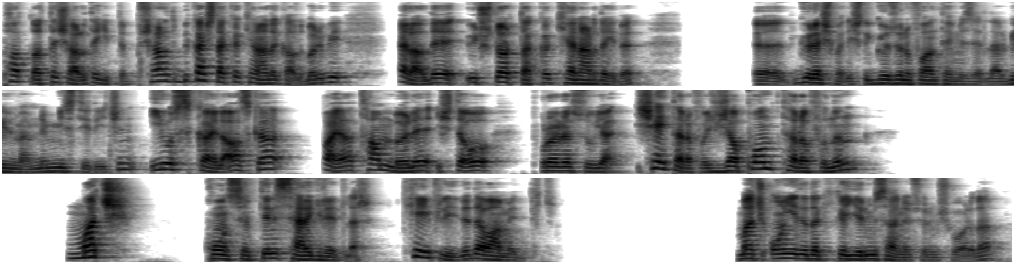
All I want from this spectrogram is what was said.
patlattı Charlotte'a gitti. Charlotte birkaç dakika kenarda kaldı. Böyle bir herhalde 3-4 dakika kenardaydı. Ee, güreşmedi işte gözünü falan temizlediler bilmem ne Misty'di için. Io Sky ile Asuka baya tam böyle işte o Puroresu ya şey tarafı Japon tarafının maç konseptini sergilediler. Keyifliydi devam ettik. Maç 17 dakika 20 saniye sürmüş bu arada.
